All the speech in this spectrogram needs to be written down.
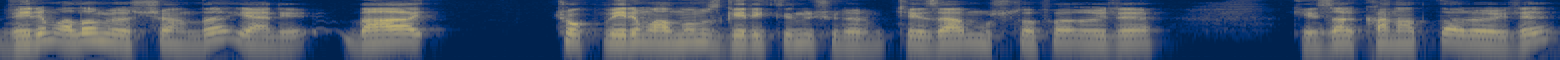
verim alamıyoruz şu anda. Yani daha çok verim almamız gerektiğini düşünüyorum. Keza Mustafa öyle, keza kanatlar öyle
